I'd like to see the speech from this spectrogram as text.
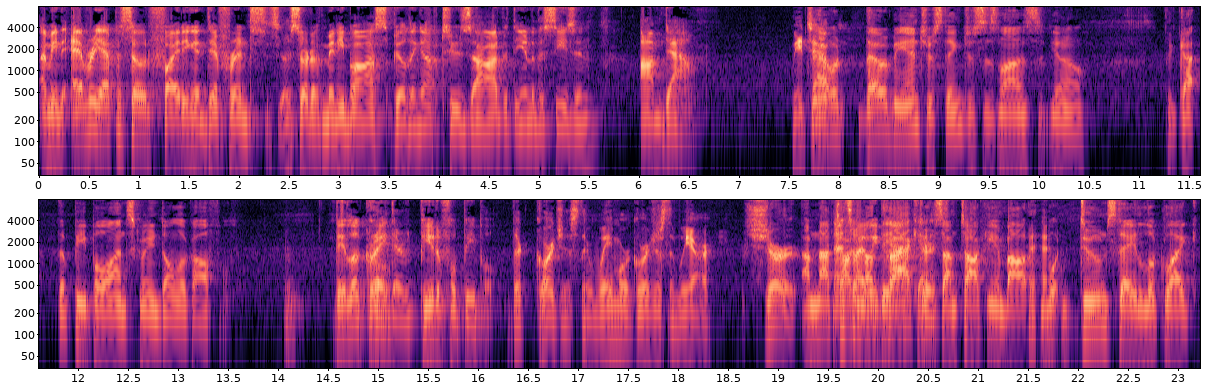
I mean, every episode fighting a different sort of mini boss, building up to Zod at the end of the season. I'm down. Me too. That would that would be interesting, just as long as you know the got the people on screen don't look awful. They look great. Cool. They're beautiful people. They're gorgeous. They're way more gorgeous than we are. Sure, I'm not That's talking about the podcast. actors. I'm talking about what Doomsday looked like.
